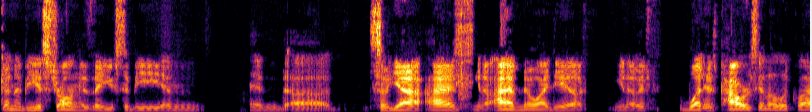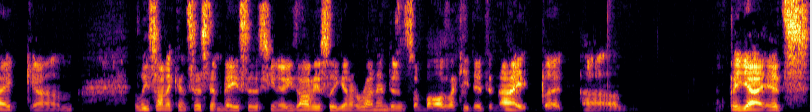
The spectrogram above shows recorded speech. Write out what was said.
going to be as strong as they used to be and and uh so yeah i you know i have no idea you know if what his power is going to look like um at least on a consistent basis. You know he's obviously going to run into some balls like he did tonight but um but yeah it's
